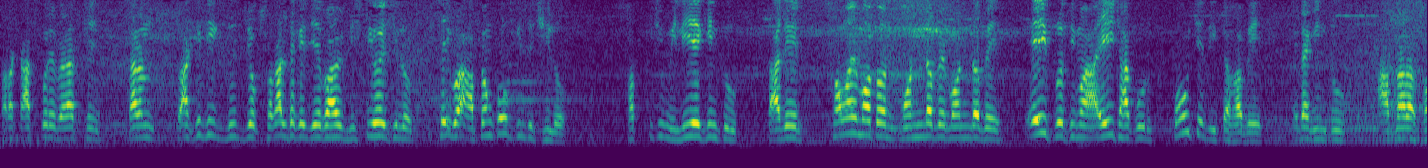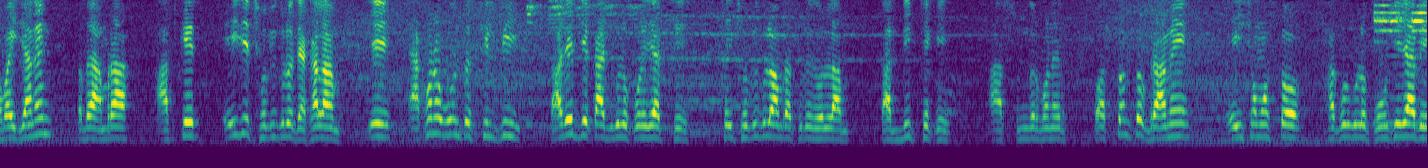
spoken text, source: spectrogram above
তারা কাজ করে বেড়াচ্ছে। কারণ প্রাকৃতিক দুর্যোগ সকাল থেকে যেভাবে বৃষ্টি হয়েছিল, সেই আতঙ্কও কিন্তু ছিল। সব কিছু মিলিয়ে কিন্তু তাদের সময় মতন মণ্ডপে মণ্ডপে এই প্রতিমা, এই ঠাকুর পৌঁছে দিতে হবে। এটা কিন্তু আপনারা সবাই জানেন। তবে আমরা আজকের এই যে ছবিগুলো দেখালাম, যে এখনও পর্যন্ত শিল্পী তাদের যে কাজগুলো করে যাচ্ছে সেই ছবিগুলো আমরা তুলে ধরলাম কাকদ্বীপ থেকে। আর সুন্দরবনের প্রত্যন্ত গ্রামে এই সমস্ত ঠাকুরগুলো পৌঁছে যাবে,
